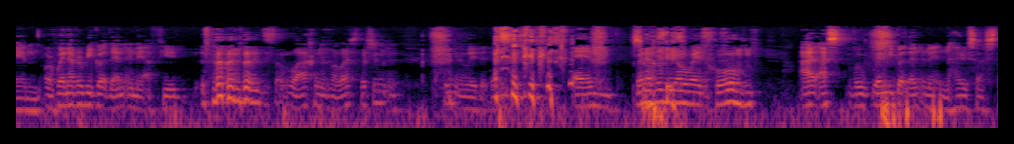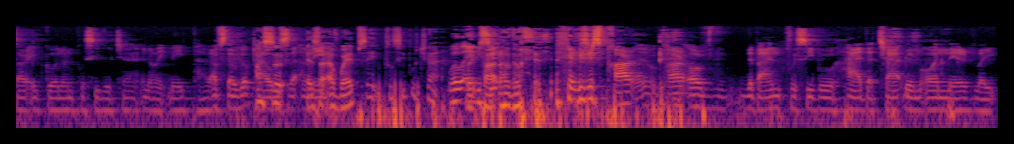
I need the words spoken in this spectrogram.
um, or whenever we got the internet, a few. Stop laughing at my list. I shouldn't have, shouldn't have laid it down. um, whenever we all went home, I, I well, when we got the internet in the house, I started going on placebo chat and I like made pals. I've still got pals So, that I is made. that a website, Placebo Chat? Well, it was- part of the it was just part part of the band Placebo had a chat room on there, like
